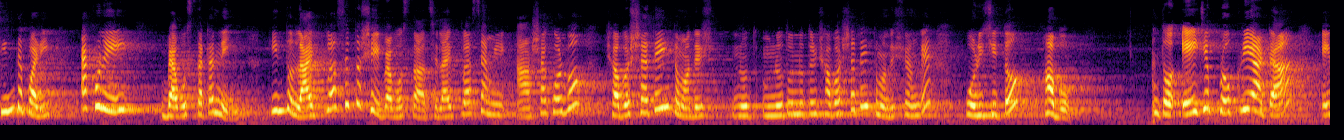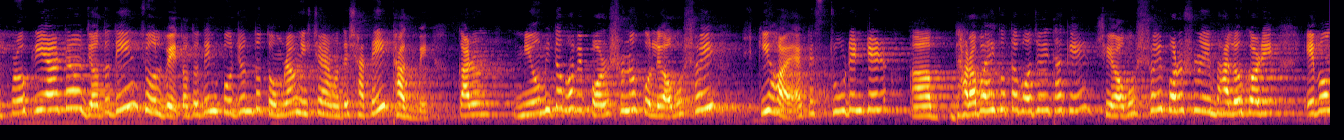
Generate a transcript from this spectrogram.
চিনতে পারি, এখন এই ব্যবস্থাটা নেই। কিন্তু লাইভ ক্লাসে তো সেই ব্যবস্থা আছে। লাইভ ক্লাসে আমি আশা করব সবার সাথেই তোমাদের নতুন নতুন সবার সাথেই তোমাদের সঙ্গে পরিচিত হব। তো এই যে প্রক্রিয়াটা, এই প্রক্রিয়াটা যতদিন চলবে, ততদিন পর্যন্ত তোমরাও নিশ্চয়ই আমাদের সাথেই থাকবে। কারণ নিয়মিতভাবে পড়াশুনো করলে অবশ্যই কি হয়, একটা স্টুডেন্টের ধারাবাহিকতা বজায় থাকে, সে অবশ্যই পড়াশোনায় ভালো করে এবং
